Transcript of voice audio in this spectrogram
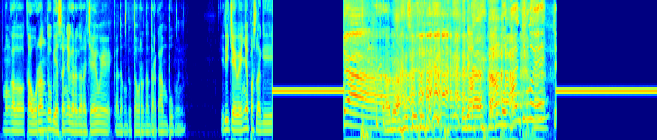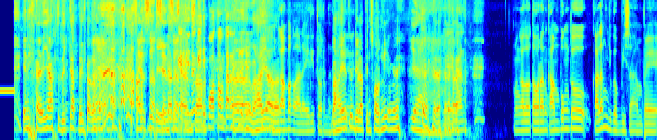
Emang kalau tawuran tuh biasanya gara-gara cewek, kadang tuh tawuran antar kampung. Jadi ceweknya pas lagi Ya. aduh asli jadi kayak kampung anjing lu ya. Ini kayaknya harus dikat deh kalau. Harus Sensor, sensor. Kayak itu kayak dipotong ntar. Eh, bahaya lah. Gampang lah ada editor. Bahaya tuh dilatin Sony. Iya. Iya kan? Emang kalau tawuran kampung tuh kadang juga bisa sampai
